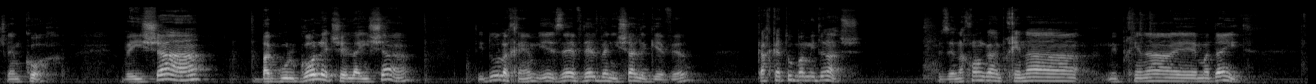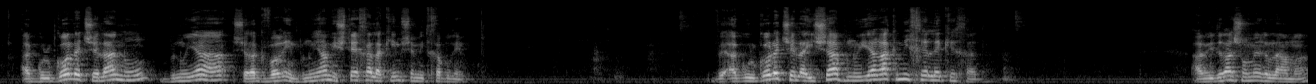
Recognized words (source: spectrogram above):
יש להם כוח. ואישה, בגולגולת של האישה, תדעו לכם, זה הבדל בין אישה לגבר, כך כתוב במדרש. וזה נכון גם מבחינה, מבחינה אה, מדעית. הגולגולת שלנו בנויה, של הגברים, בנויה משתי חלקים שמתחברים. והגולגולת של האישה בנויה רק מחלק אחד. המדרש אומר למה?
